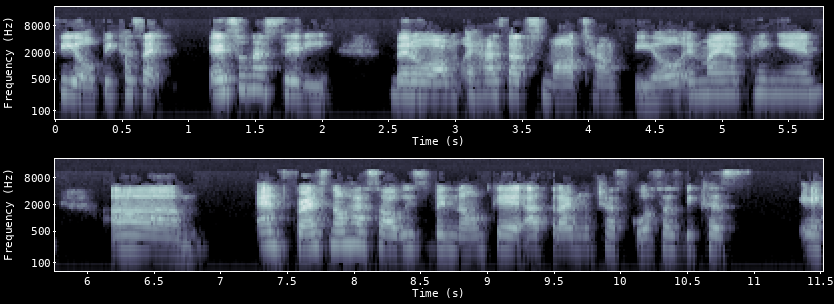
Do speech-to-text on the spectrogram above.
feel because I, it's una city, but um, it has that small town feel in my opinion. Um, and Fresno has always been known que atrae muchas cosas because it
